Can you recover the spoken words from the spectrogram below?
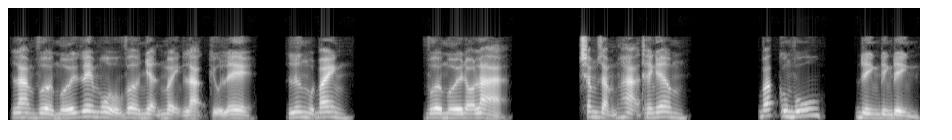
làm vừa mới game over nhận mệnh lạc cửu lê, lưng một banh. Vừa mới đó là trăm dặm hạ thanh âm. Bắc cung vũ, đình đình đình.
